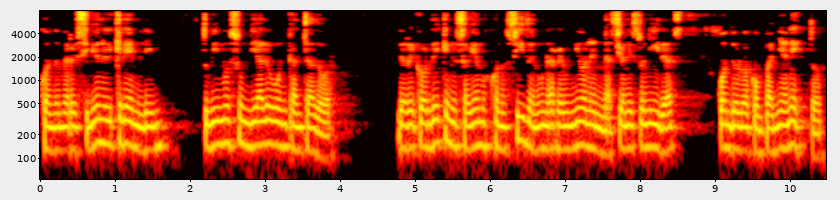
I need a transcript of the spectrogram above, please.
Cuando me recibió en el Kremlin, tuvimos un diálogo encantador. Le recordé que nos habíamos conocido en una reunión en Naciones Unidas cuando lo acompañé a Néstor.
